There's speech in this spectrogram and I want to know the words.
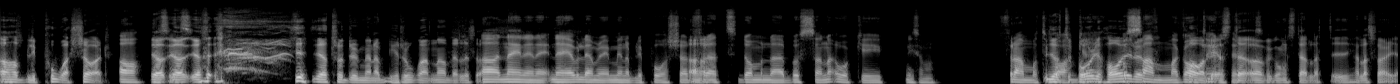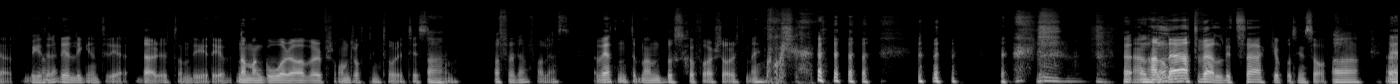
aha, bli påkörd? Ja, Jag, jag, jag, jag trodde du menade bli rånad eller så. Ja, nej, nej, nej, nej. Jag menar bli påkörd. Ja. För att de där bussarna åker ju liksom fram och tillbaka. Göteborg har på ju det samma farligaste tiden. övergångsstället i hela Sverige. Det? det ligger inte det där, utan det är det när man går över från Drottningtorget till stan. Varför är den farligast? Jag vet inte, men busschaufför sa det till mig en gång. Han, han lät väldigt säker på sin sak. Ja, Eh,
